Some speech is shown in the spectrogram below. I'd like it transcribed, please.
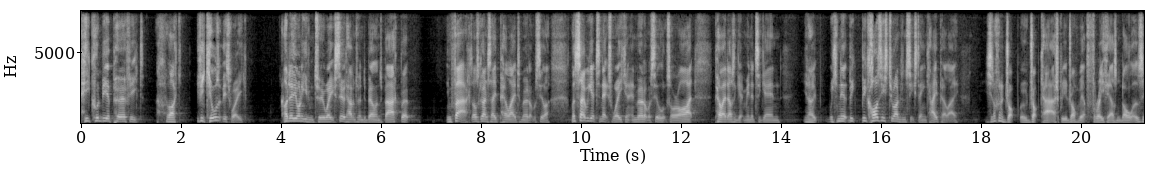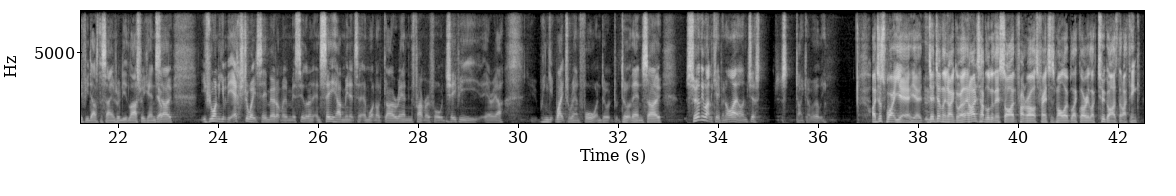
He could be a perfect, like, if he kills it this week, ideally you want to give him two weeks, see what happens when de Belin's back. But in fact, I was going to say Pele to Murdoch Masila. Let's say we get to next week and, and Murdoch Masila looks all right. Pele doesn't get minutes again. You know, we can because he's 216k Pele. He's not going to drop uh, drop cash, but you drop about three thousand dollars if he does the same as what he did last weekend. Yep. So, if you want to give it the extra week to see Murdoch and Masila and, and see how minutes and whatnot go around in the front row forward cheapy area, we can get, wait till round four and do it do it then. So, certainly one to keep an eye on. Just just don't go early. I just worry, yeah, yeah, definitely don't go early. And I just have a look at their side front rowers: Francis Molo, Blake Lawrie, like two guys that I think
